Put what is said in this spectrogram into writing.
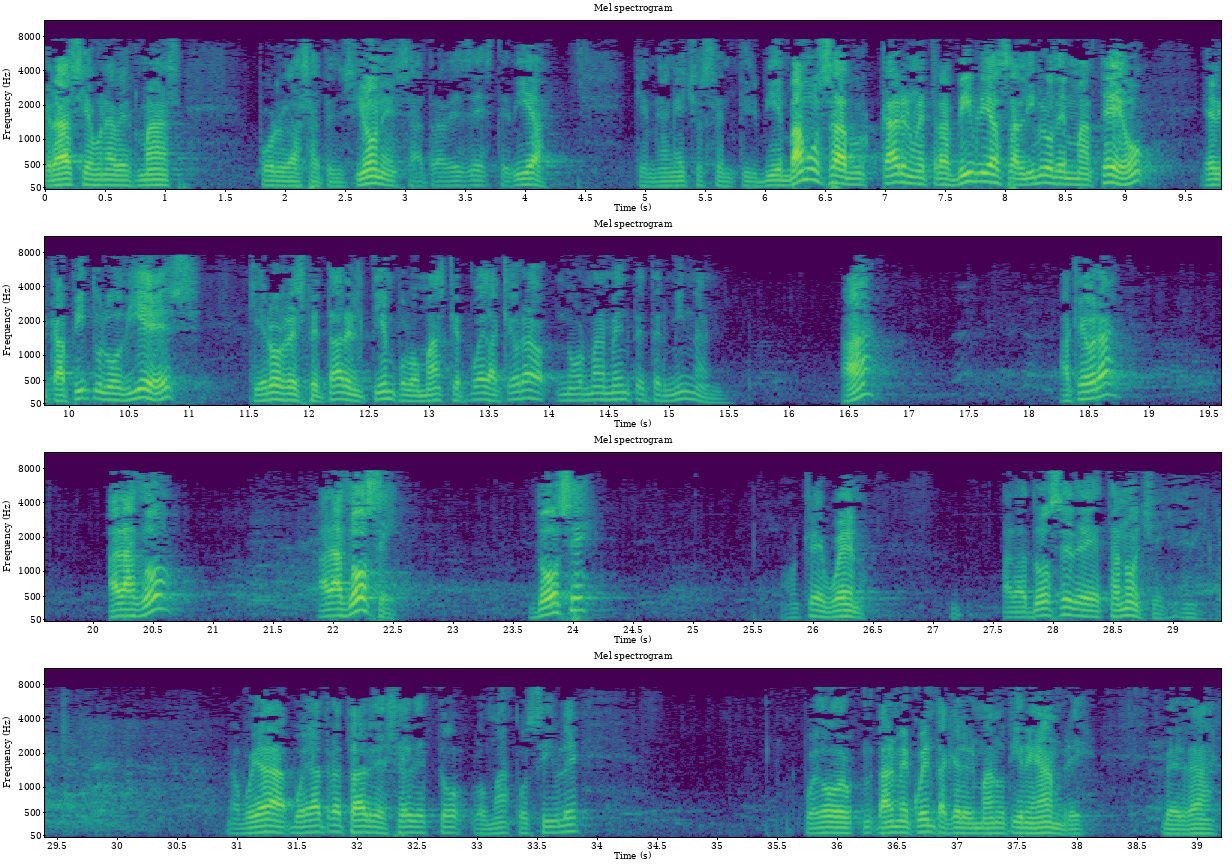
Gracias una vez más por las atenciones a través de este día que me han hecho sentir bien. Vamos a buscar en nuestras Biblias al libro de Mateo, el capítulo 10. Quiero respetar el tiempo lo más que pueda. ¿A qué hora normalmente terminan? ¿Ah? ¿A qué hora? ¿A las dos? ¿A las doce? ¿Doce? Ok, bueno. A las doce de esta noche. Voy, a, voy a tratar de hacer esto lo más posible. Puedo darme cuenta que el hermano tiene hambre, ¿verdad?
